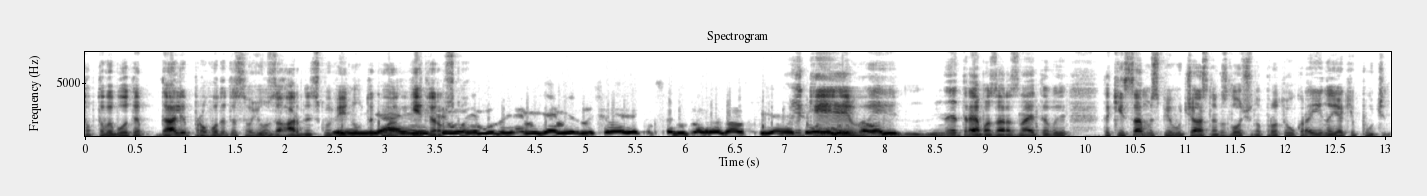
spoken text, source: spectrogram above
Тобто ви будете далі проводити свою загарбницьку війну, таку я ничего гітлерівську. не буду, я, ми- я мирный человек, абсолютно гражданский, я ничего Який не буду ви говорить. не треба зараз, знаєте, ви такий самий співучасник злочину проти України, як і Путін.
